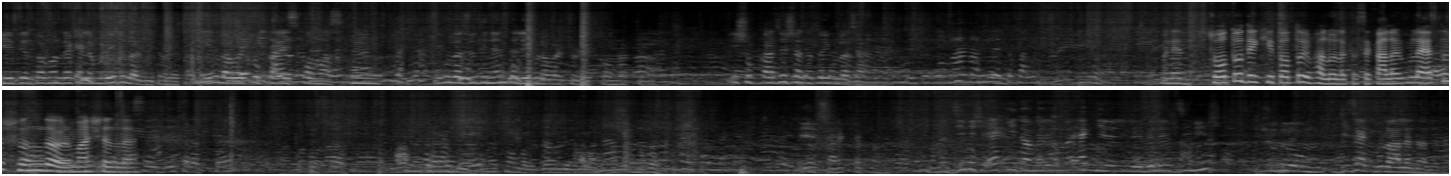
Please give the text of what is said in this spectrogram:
গিফট দেন তখন দেখাইলাম রেগুলার ভিতরে। এগুলো আবার একটু প্রাইস কম আছে। এগুলো যদি নেন তাহলে এগুলো আবার একটু রেট কম রাখতে হবে। এইসব কাজের সাথে তো এগুলো যায় মানে যত দেখি ততই ভালো লাগতেছে। কালারগুলো এত সুন্দর মার্শাল্লাহ। মানে জিনিস একই দামের একই লেভেলের জিনিস শুধু ডিজাইনগুলো আলাদা আলাদা।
